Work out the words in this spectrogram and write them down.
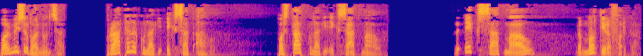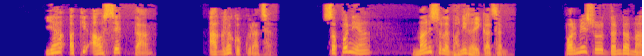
परमेश्वर भन्नुहुन्छ प्रार्थनाको लागि एकसाथ आओ प्रस्तावको लागि एक साथमा आओ र एक साथमा आओ र मतिर फर्क। यहाँ अति आवश्यकता आग्रहको कुरा छ। सपन्या मानिसहरूलाई भनिरहेका छन् परमेश्वर दण्डमा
